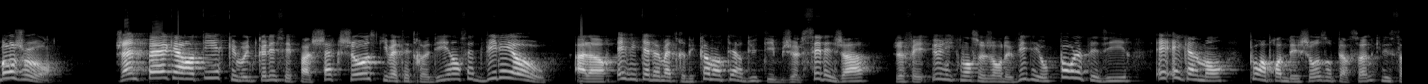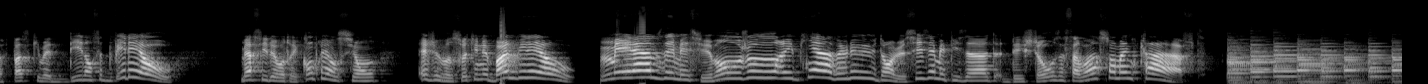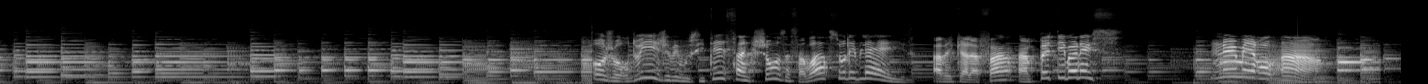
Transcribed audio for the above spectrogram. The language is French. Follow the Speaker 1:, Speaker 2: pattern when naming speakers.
Speaker 1: Bonjour. Je ne peux garantir que vous ne connaissez pas chaque chose qui va être dit dans cette vidéo. Alors évitez de mettre des commentaires du type je le sais déjà, je fais uniquement ce genre de vidéo pour le plaisir et également pour apprendre des choses aux personnes qui ne savent pas ce qui va être dit dans cette vidéo. Merci de votre compréhension et je vous souhaite une bonne vidéo. Mesdames et messieurs, bonjour et bienvenue dans le sixième épisode des choses à savoir sur Minecraft. Aujourd'hui, je vais vous citer 5 choses à savoir sur les Blazes, avec à la fin un petit bonus. Numéro 1.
